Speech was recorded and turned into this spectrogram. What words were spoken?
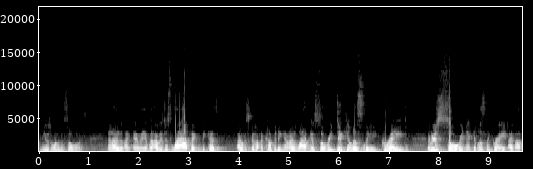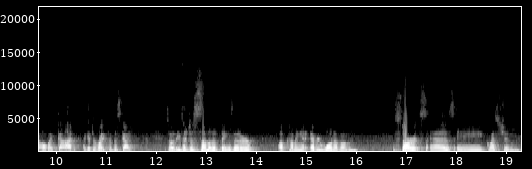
and he was one of the soloists. And I was, I, I, was just laughing because I was accompanying him. And I was laughing. It was so ridiculously great. It was so ridiculously great. I thought, oh my God, I get to write for this guy. So these are just some of the things that are upcoming, and every one of them starts as a question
